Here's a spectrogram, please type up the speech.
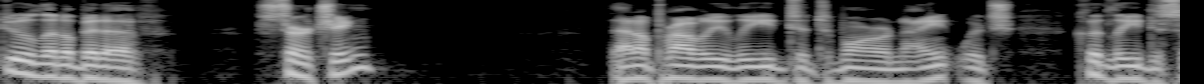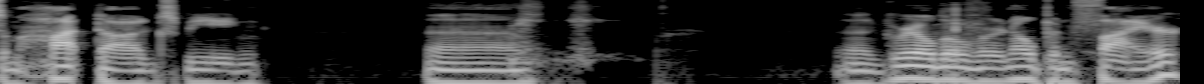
do a little bit of searching. That'll probably lead to tomorrow night, which could lead to some hot dogs being uh, uh, grilled over an open fire,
